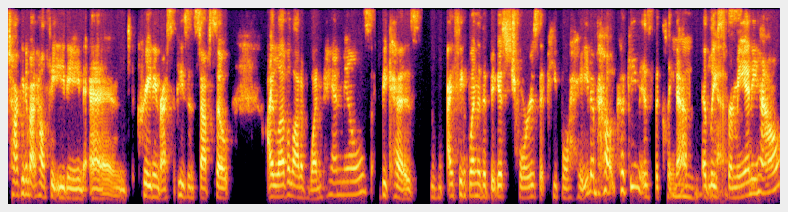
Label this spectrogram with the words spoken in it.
talking about healthy eating and creating recipes and stuff. So I love a lot of one pan meals because I think one of the biggest chores that people hate about cooking is the cleanup, mm, at least yes. for me, anyhow.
